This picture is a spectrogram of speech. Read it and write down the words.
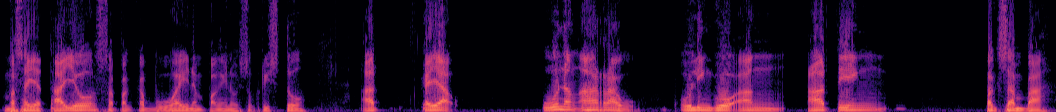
masaya tayo sa pagkabuhay ng Panginoon Kristo at kaya unang araw o linggo ang ating pagsamba.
